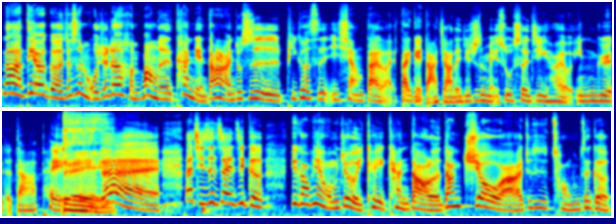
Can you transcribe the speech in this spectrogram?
那第二个就是我觉得很棒的看点，当然就是皮克斯一向带来带给大家的，也就是美术设计还有音乐的。搭配对对，那其实，在这个预告片，我们就有可以看到了，当 Joe 啊，就是从这个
